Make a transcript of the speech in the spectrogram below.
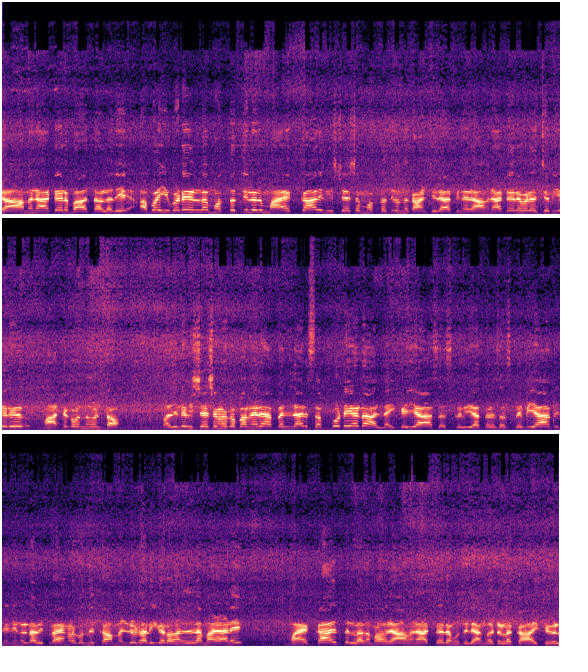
രാമനാട്ടുകാരുടെ ഭാഗത്തുള്ളത് അപ്പോൾ ഇവിടെയുള്ള മൊത്തത്തിലൊരു മഴക്കാല വിശേഷം മൊത്തത്തിൽ ഒന്ന് കാണിച്ചു തരാം പിന്നെ രാമനാട്ടുകാരെ ഇവിടെ ചെറിയൊരു മാറ്റമൊക്കെ വന്നു കേട്ടോ. അപ്പോൾ അതിന്റെ വിശേഷങ്ങളൊക്കെ പറഞ്ഞുതരാം. അപ്പോൾ എല്ലാവരും സപ്പോർട്ട് ചെയ്യാട്ടോ. ലൈക്ക് ചെയ്യുക സബ്സ്ക്രൈബ് ചെയ്യാത്തവർ സബ്സ്ക്രൈബ് ചെയ്യുക പിന്നെ നിങ്ങളുടെ അഭിപ്രായങ്ങളൊക്കെ ഒന്ന് കമന്റിലൂടെ അറിയിക്കട്ടോ. നല്ല മഴയാണ്. മഴക്കാലത്തുള്ള നമ്മുടെ രാമനാട്ടുകര മുതൽ അങ്ങോട്ടുള്ള കാഴ്ചകൾ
